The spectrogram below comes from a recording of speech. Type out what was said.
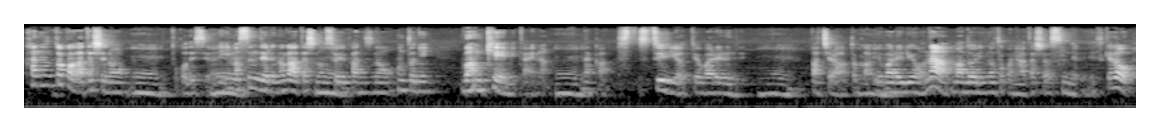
感じのとこが私のうん。とこですよね、うん。今住んでるのが私のそういう感じの本当に 1K みたいな、うん。なんかススタジオって呼ばれるんでうん。バチェラーとか呼ばれるような間取りのとこに私は住んでるんですけど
